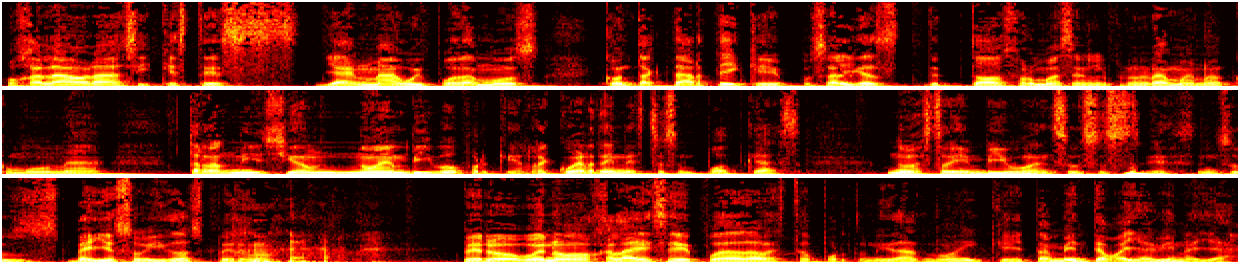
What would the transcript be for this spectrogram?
Ojalá ahora sí que estés ya en Maui podamos contactarte y que pues salgas de todas formas en el programa, ¿no? Como una transmisión no en vivo, porque recuerden, esto es un podcast. No estoy en vivo en sus, en sus bellos oídos, pero... Pero bueno, ojalá y se pueda dar esta oportunidad, ¿no? Y que también te vaya bien allá.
